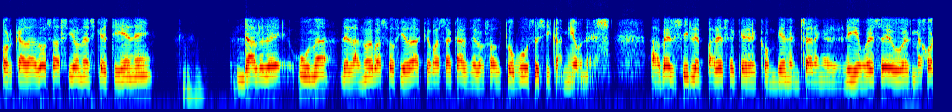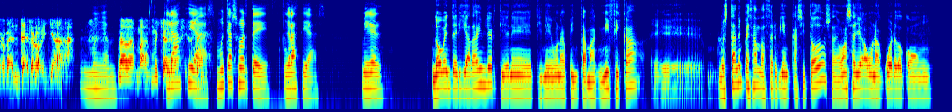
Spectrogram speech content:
por cada dos acciones que tienen, darle una de la nueva sociedad que va a sacar de los autobuses y camiones. A ver si le parece que conviene entrar en el río ese o es mejor venderlo ya. Muy bien. Nada más, muchas gracias. Gracias, mucha suerte. Gracias. Miguel. No vendería Daimler, tiene, tiene una pinta magnífica. eh, lo están empezando a hacer bien casi todos. Además, ha llegado a un acuerdo con,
